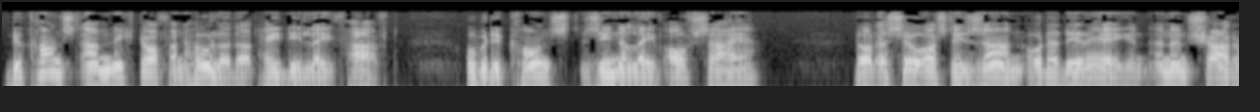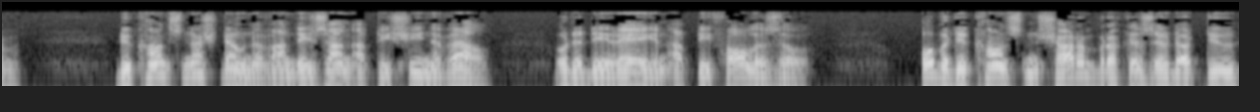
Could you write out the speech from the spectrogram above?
Du kannst am nicht davon holen dat hij die leef heeft, aber du kannst zijn leef afzaaien. Dat is zoals de zon oder de regen en een charm. Du kannst nicht doen, wann de zon op die schiene wel, oder de regen op die vallen zal. Aber du kannst een charm brukken, zodat du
